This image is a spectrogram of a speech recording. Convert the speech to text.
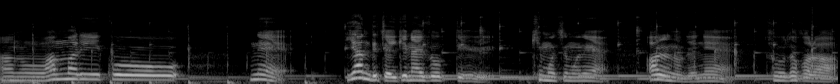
あのあんまりこうね病んでちゃいけないぞっていう気持ちもねあるのでねそうだから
